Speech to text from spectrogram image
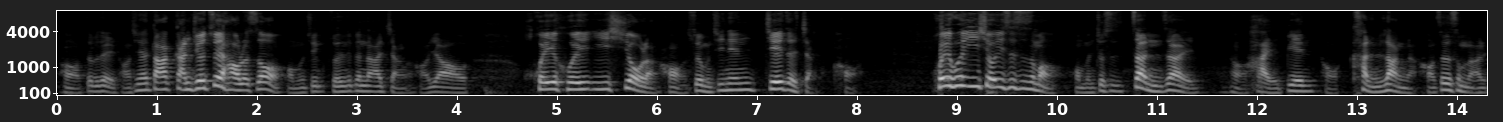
哈，对不对？好，现在大家感觉最好的时候，我们今昨天就跟大家讲了，哈，要挥挥衣袖了，哈。所以我们今天接着讲。哈挥挥衣袖意思是什么？我们就是站在海边哦看浪了。好，这是什么哪里？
